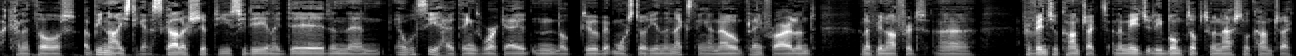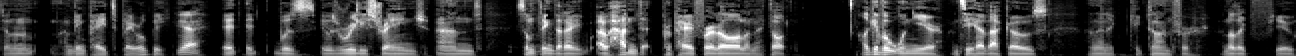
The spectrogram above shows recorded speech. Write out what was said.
I kind of thought it'd be nice to get a scholarship to UCD, and I did, and then you know we'll see how things work out, and I'll do a bit more study, and the next thing I know, I'm playing for Ireland, and I've been offered. Uh, a Provincial contract and immediately bumped up to a national contract, and I'm, I'm being paid to play rugby. Yeah. It it was it was really strange and something that I, I hadn't prepared for at all and I thought I'll give it one year and see how that goes and then it kicked on for another few.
